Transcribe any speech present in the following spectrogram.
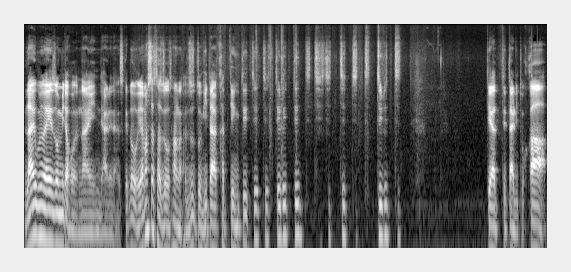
ライブの映像見たことないんであれなんですけど山下達郎さんなんかずっとギター勝手に「テテテテレテテテテテテテテテテってやってたりとか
